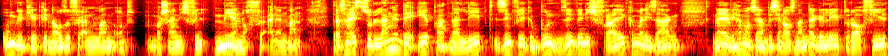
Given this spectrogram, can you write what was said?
umgekehrt genauso für einen Mann und wahrscheinlich viel mehr noch für einen Mann. Das heißt, solange der Ehepartner lebt, sind wir gebunden. Sind wir nicht frei, können wir nicht sagen, naja, wir haben uns ja ein bisschen auseinandergelebt oder auch viel,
